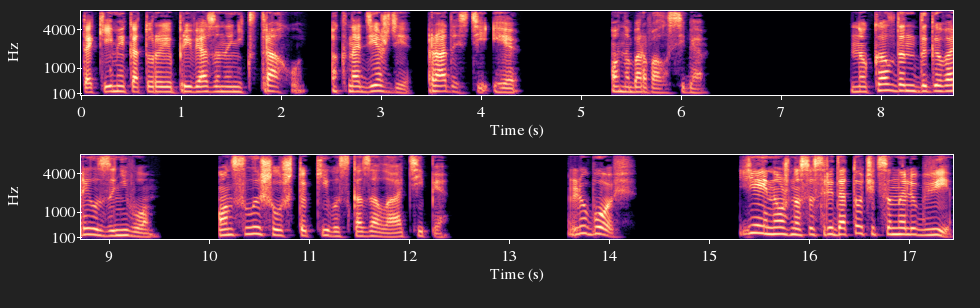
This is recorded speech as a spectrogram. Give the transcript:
такими, которые привязаны не к страху, а к надежде, радости и...» Он оборвал себя. Но Калден договорил за него. Он слышал, что Кива сказала о типе. Любовь. Ей нужно сосредоточиться на любви.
